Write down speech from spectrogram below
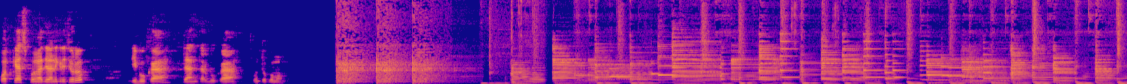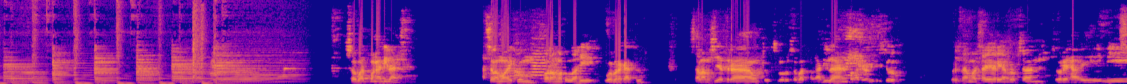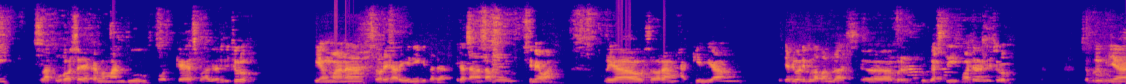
Podcast Pengadilan Negeri Curup dibuka dan terbuka untuk umum. Sobat pengadilan, Assalamualaikum warahmatullahi wabarakatuh. Salam sejahtera untuk seluruh sobat pengadilan, pengadilan negeri Curug. Bersama saya Rian Robson, sore hari ini selaku host saya akan memandu podcast pengadilan negeri Curug. Yang mana sore hari ini kita kedatangan tamu istimewa. Beliau seorang hakim yang sejak 2018 eh, bertugas di pengadilan negeri Curug. Sebelumnya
